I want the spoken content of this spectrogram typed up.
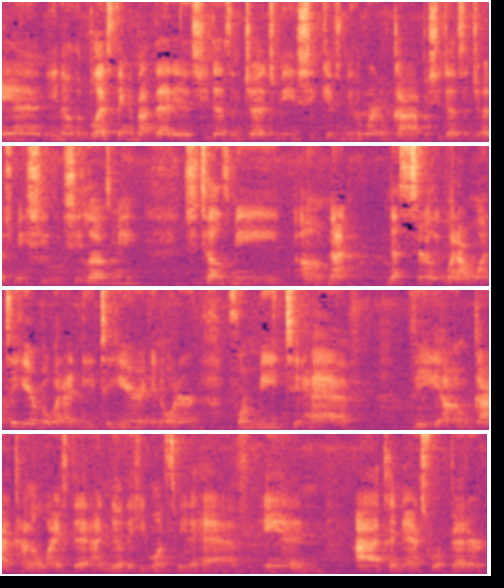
and you know the blessed thing about that is she doesn't judge me she gives me the word of god but she doesn't judge me she she loves me she tells me um, not necessarily what i want to hear but what i need to hear in order for me to have the um, God kind of life that I know that He wants me to have. And I couldn't ask for better,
